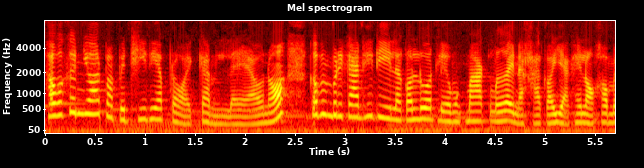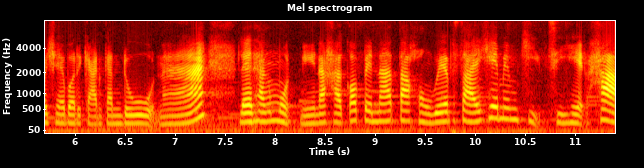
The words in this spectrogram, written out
เขาก็ขึ้นยอดมาเป็นที่เรียบร้อยกันแล้วเนาะก็เป็นบริการที่ดีแล้วก็รวดเร็วมากๆเลยนะคะ ก็อยากให้ลองเข้ามาใช้บริการกันดูนะ และทั้งหมดนี้นะคะ ก็เป็นหน้าตาของเว็บไซต์ KMM ขีด TH ค่ะ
